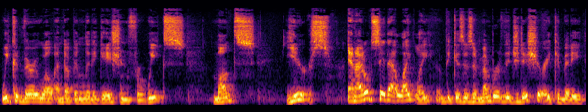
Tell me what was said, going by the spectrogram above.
we could very well end up in litigation for weeks, months, years. And I don't say that lightly because, as a member of the Judiciary Committee,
